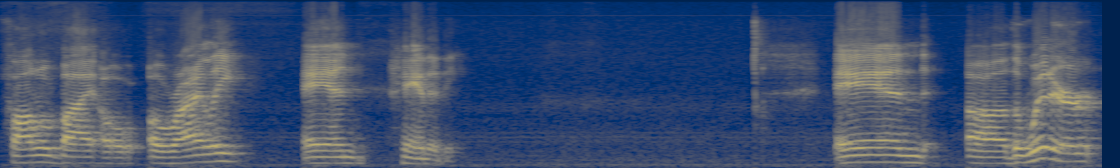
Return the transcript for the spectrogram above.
followed by o- O'Reilly and Hannity. And uh, the winner,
